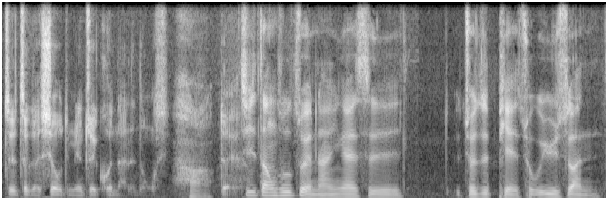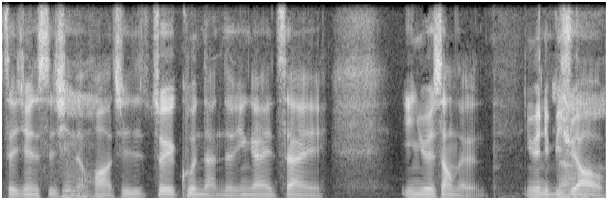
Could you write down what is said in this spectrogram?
这这个秀里面最困难的东西。好，对，其实当初最难应该是。就是撇除预算这件事情的话，嗯、其实最困难的应该在音乐上的，因为你必须要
